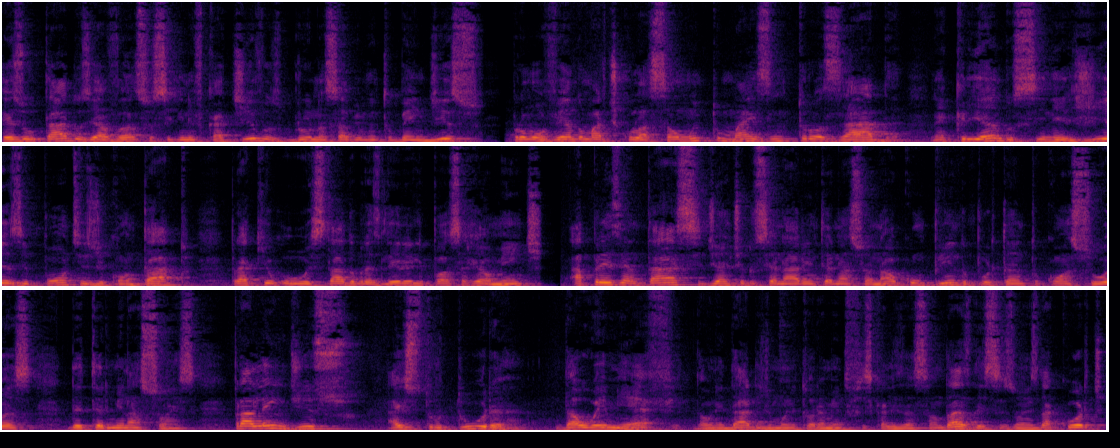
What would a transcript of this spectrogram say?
resultados e avanços significativos, Bruna sabe muito bem disso, promovendo uma articulação muito mais entrosada, né, criando sinergias e pontes de contato para que o Estado brasileiro ele possa realmente apresentar-se diante do cenário internacional, cumprindo, portanto, com as suas determinações. Para além disso, a estrutura da UMF, da Unidade de Monitoramento e Fiscalização das Decisões da Corte,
